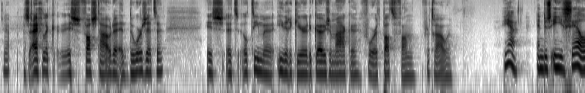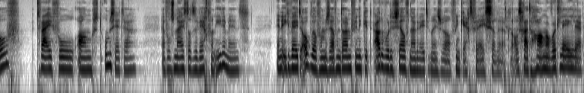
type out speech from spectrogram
Ja, dus eigenlijk is vasthouden en doorzetten is het ultieme iedere keer de keuze maken voor het pad van vertrouwen. Ja, en dus in jezelf twijfel, angst omzetten. En volgens mij is dat de weg van ieder mens. En ik weet ook wel van mezelf, en daarom vind ik het ouder worden zelf, nou, dat weten mensen wel, vind ik echt vreselijk. Alles gaat hangen, wordt lelijk.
